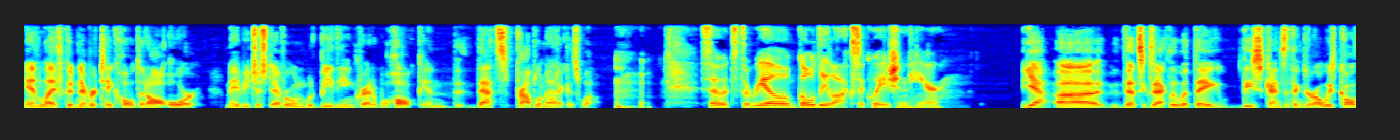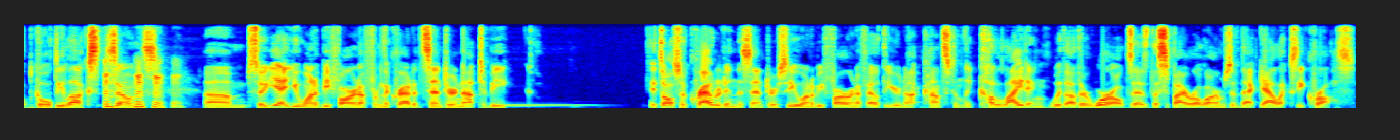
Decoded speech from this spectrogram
and life could never take hold at all, or maybe just everyone would be the Incredible Hulk, and th- that's problematic as well. So it's the real Goldilocks equation here. Yeah, uh, that's exactly what they. These kinds of things are always called Goldilocks zones. um, so yeah, you want to be far enough from the crowded center not to be. It's also crowded in the center, so you want to be far enough out that you're not constantly colliding with other worlds as the spiral arms of that galaxy cross.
